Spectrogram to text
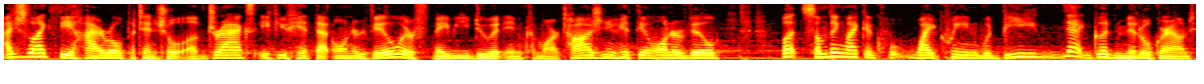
I just like the high roll potential of Drax if you hit that on reveal, or if maybe you do it in Kamar-Taj and you hit the on reveal. But something like a White Queen would be that good middle ground.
